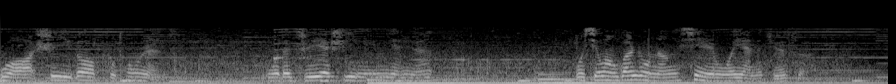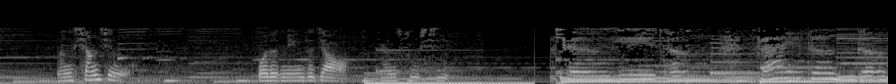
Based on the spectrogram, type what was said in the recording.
我是一个普通人，我的职业是一名演员，我希望观众能信任我演的角色，能相信我。我的名字叫任素汐。等一等。再等等，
